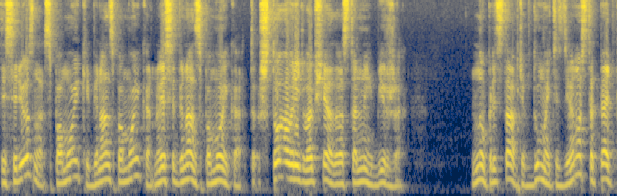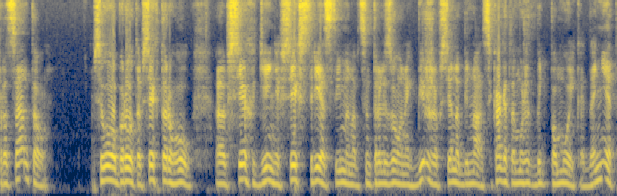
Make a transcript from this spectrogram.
ты серьезно? С помойки? Binance помойка? Но если Binance помойка, то что говорить вообще о остальных биржах? Ну, представьте, вдумайтесь, 95% всего оборота, всех торгов, э, всех денег, всех средств именно в централизованных биржах, все на Binance. Как это может быть помойкой? Да нет,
